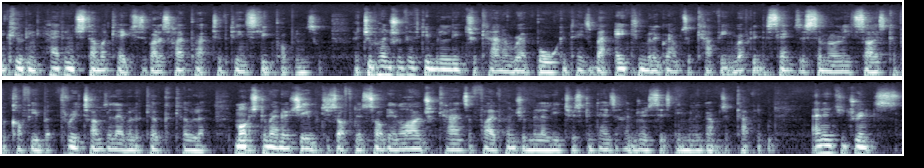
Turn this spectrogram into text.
including head and stomach aches as well as hyperactivity and sleep problems. A 250ml can of Red Bull contains about 18 milligrams of caffeine, roughly the same as a similarly sized cup of coffee, but three times the level of Coca Cola. Monster Energy, which is often sold in larger cans of 500 millilitres, contains 160 milligrams of caffeine. Energy drinks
